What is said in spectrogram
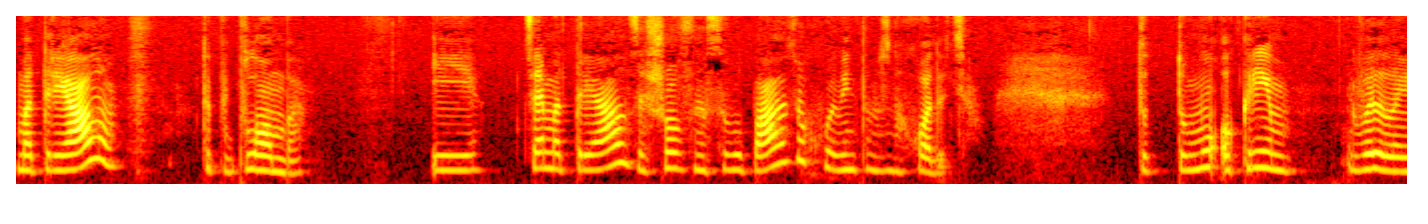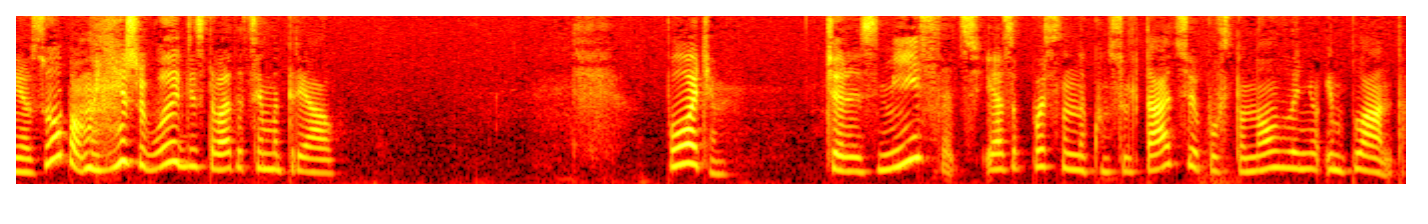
матеріалу, типу пломби. І цей матеріал зайшов в носову пазуху, і він там знаходиться. То- Тому, окрім видалення зуба, мені ще буде діставати цей матеріал. Потім, через місяць, я записана на консультацію по встановленню імпланта.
